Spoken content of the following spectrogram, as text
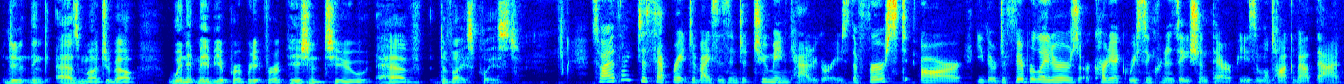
and didn't think as much about when it may be appropriate for a patient to have device placed. So I'd like to separate devices into two main categories. The first are either defibrillators or cardiac resynchronization therapies, and we'll talk about that.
